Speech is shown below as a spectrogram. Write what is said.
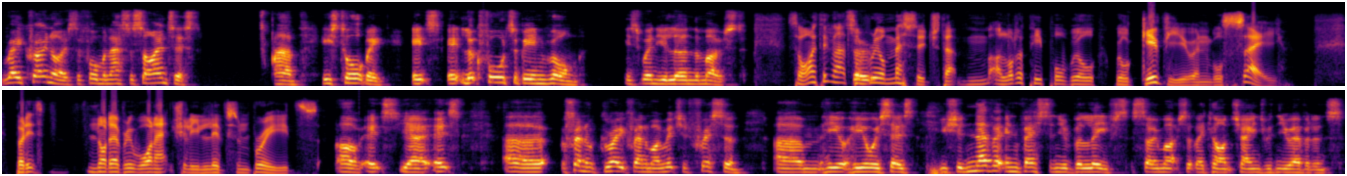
Ray Cronise, the former NASA scientist, um, he's taught me it's it look forward to being wrong is when you learn the most. So I think that's so, a real message that a lot of people will will give you and will say, but it's not everyone actually lives and breathes. Oh, it's yeah, it's uh, a friend of great friend of mine, Richard Frisson. Um, he he always says you should never invest in your beliefs so much that they can't change with new evidence.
